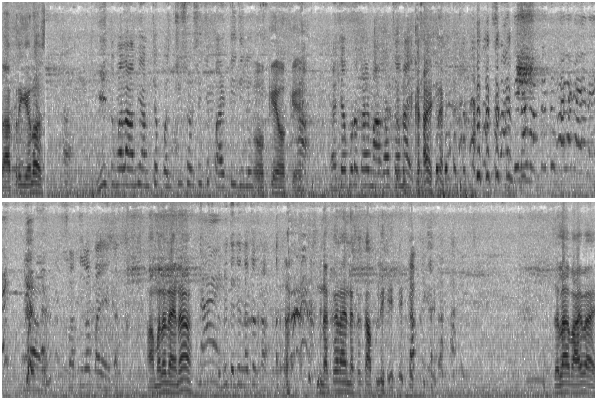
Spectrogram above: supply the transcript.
रात्री गेलो असतो. हा. तुम्हाला आम्ही आमच्या पंचवीस वर्षाची पार्टी दिली ओके ओके. त्याच्या पुढे काय मागायचं नाही काय नाही. स्वातीला फक्त तुम्हाला काय नाही. हा. स्वातीला पाहिजे का? आम्हाला नाही ना? तुम्ही त्याचे नका खा. नका नाही नका कापली. कापली. चला बाय बाय.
